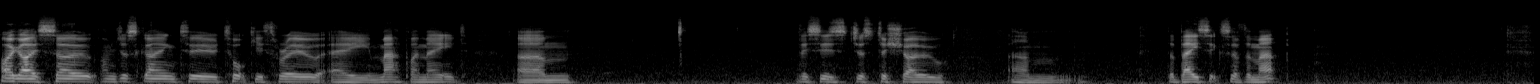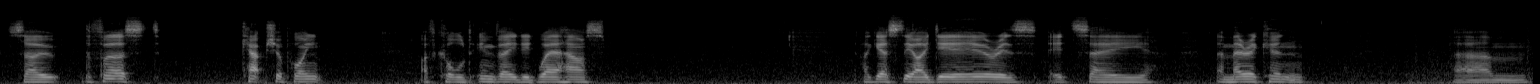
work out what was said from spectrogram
Hi guys, so I'm just going to talk you through a map I made. Um, this is just to show um, the basics of the map. So the first capture point I've called Invaded Warehouse. I guess the idea here is it's a American um,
